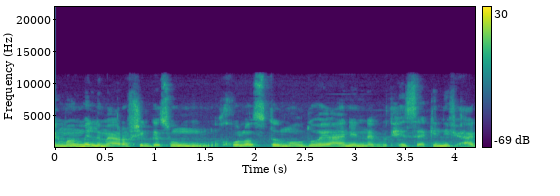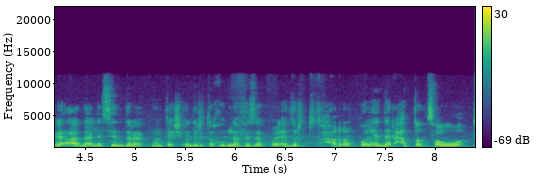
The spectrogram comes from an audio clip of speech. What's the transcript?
المهم اللي ما يعرفش الجاسوم خلاصة الموضوع يعني إنك بتحس أكن في حاجة قاعدة على صدرك ما أنتش قادر تاخد نفسك ولا قادر تتحرك ولا قادر حتى تصوت.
